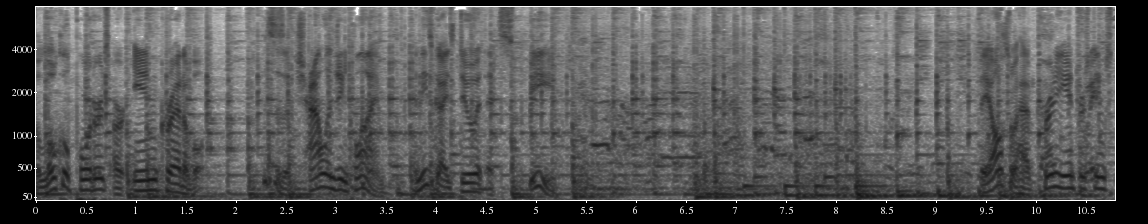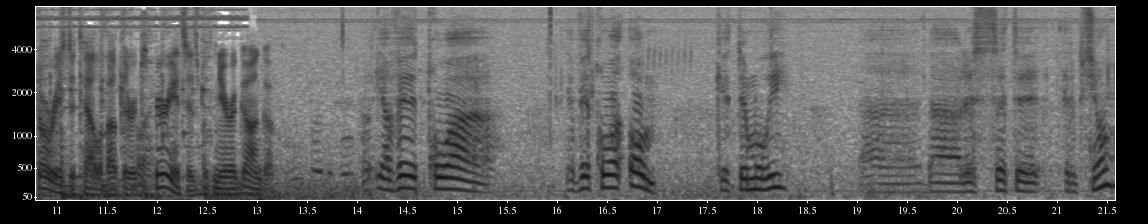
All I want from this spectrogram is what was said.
The local porters are incredible. This is a challenging climb, and these guys do it at speed. They also have pretty interesting stories to tell about their experiences with morts euh, éruption.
